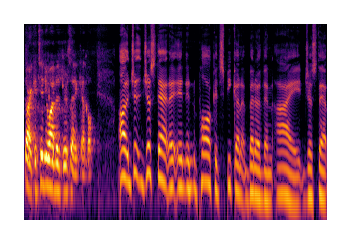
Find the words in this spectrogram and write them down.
Sorry, continue on as you're saying, Kendall. Uh, just, just that, and, and Paul could speak on it better than I. Just that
